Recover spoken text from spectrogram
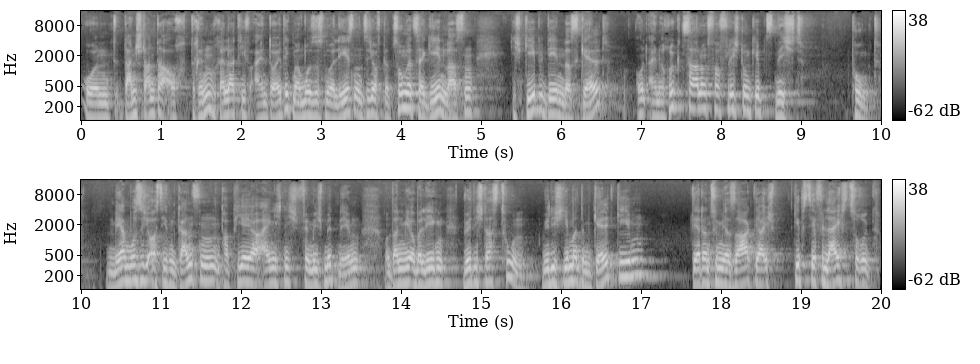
Und dann stand da auch drin, relativ eindeutig, man muss es nur lesen und sich auf der Zunge zergehen lassen, ich gebe denen das Geld und eine Rückzahlungsverpflichtung gibt es nicht. Punkt. Mehr muss ich aus diesem ganzen Papier ja eigentlich nicht für mich mitnehmen und dann mir überlegen, würde ich das tun? Würde ich jemandem Geld geben, der dann zu mir sagt, ja, ich gebe es dir vielleicht zurück?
